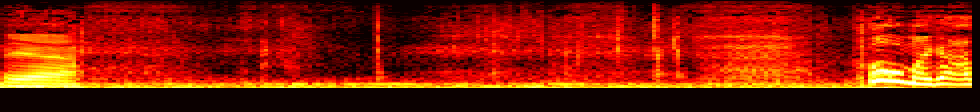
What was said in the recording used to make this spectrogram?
Yeah. Oh my god.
